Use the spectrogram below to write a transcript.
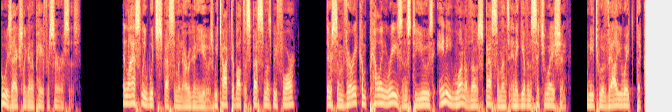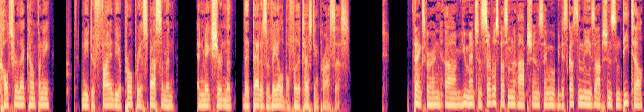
who is actually going to pay for services. And lastly, which specimen are we going to use? We talked about the specimens before. There's some very compelling reasons to use any one of those specimens in a given situation. We need to evaluate the culture of that company. We need to find the appropriate specimen and make sure that that, that is available for the testing process. Thanks, Vern. Um, you mentioned several specimen options, and we'll be discussing these options in detail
